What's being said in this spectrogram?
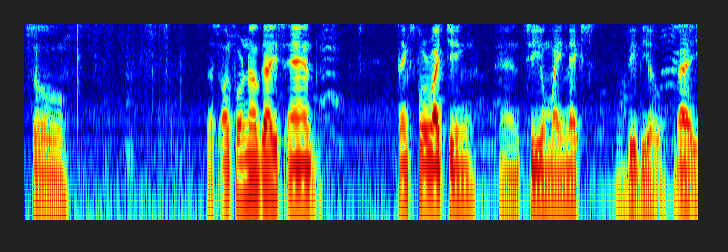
So that's all for now guys and thanks for watching and see you in my next video. Bye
